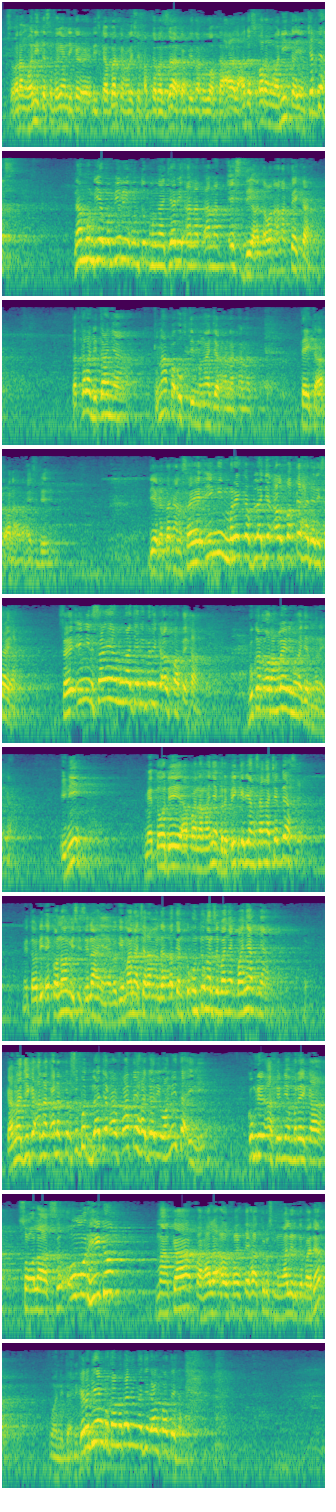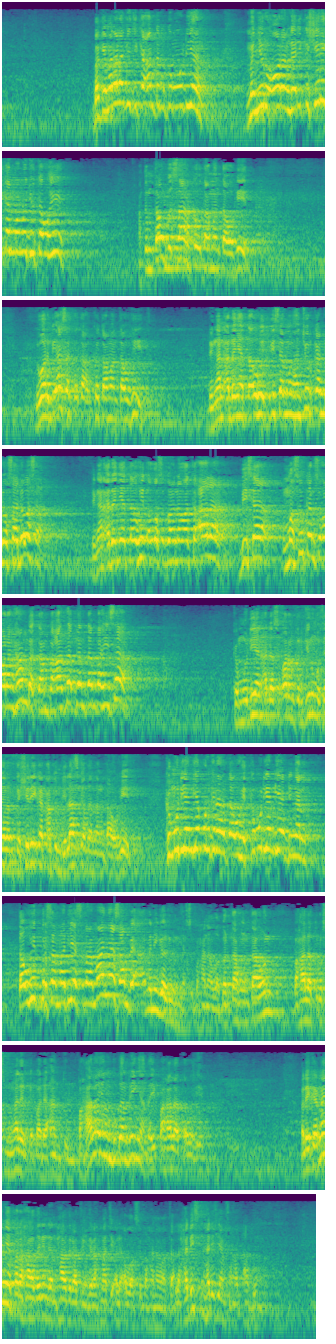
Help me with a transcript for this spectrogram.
Seorang wanita sebagaimana dikabarkan oleh Syekh Abdul Razak hafizahullah taala, ada seorang wanita yang cerdas. Namun dia memilih untuk mengajari anak-anak SD atau anak-anak TK. Tatkala ditanya, "Kenapa ukti mengajar anak-anak TK atau anak-anak SD?" Dia katakan, "Saya ingin mereka belajar Al-Fatihah dari saya. Saya ingin saya yang mengajari mereka Al-Fatihah, bukan orang lain yang mengajar mereka." Ini metode apa namanya berpikir yang sangat cerdas ya. Metode ekonomis istilahnya, ya. bagaimana cara mendapatkan keuntungan sebanyak-banyaknya. Karena jika anak-anak tersebut belajar Al-Fatihah dari wanita ini, kemudian akhirnya mereka sholat seumur hidup, maka pahala Al-Fatihah terus mengalir kepada wanita ini. Karena dia yang pertama kali ngajar Al-Fatihah. Bagaimana lagi jika antum kemudian menyuruh orang dari kesyirikan menuju tauhid? Antum tahu besar keutamaan tauhid. Luar biasa keutamaan tauhid. Dengan adanya tauhid bisa menghancurkan dosa-dosa. Dengan adanya tauhid Allah Subhanahu wa taala bisa memasukkan seorang hamba tanpa azab dan tanpa hisab. Kemudian ada seorang terjerumus dalam kesyirikan antum jelaskan tentang tauhid. Kemudian dia pun kenal tauhid. Kemudian dia dengan tauhid bersama dia selamanya sampai meninggal dunia. Subhanallah, bertahun-tahun pahala terus mengalir kepada antum. Pahala yang bukan ringan tapi pahala tauhid. Oleh karenanya para hadirin dan hadirat yang dirahmati oleh Allah Subhanahu wa taala, hadis hadis yang sangat agung.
